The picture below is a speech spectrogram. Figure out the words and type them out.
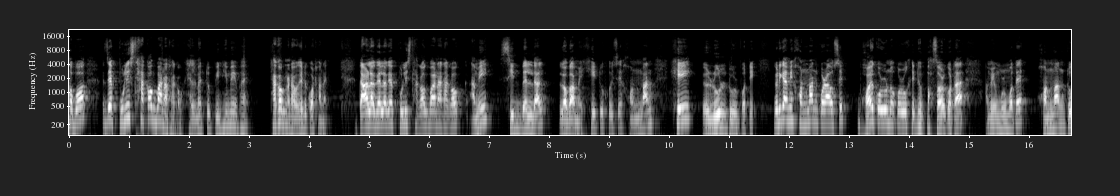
হ'ব যে পুলিচ থাকক বা নাথাকক হেলমেটটো পিন্ধিমেই ভাই। থাকক নাথাকক সেইটো কথা নাই। তাৰ লগে লগে পুলিচ থাকক বা নাথাকক আমি ছিট বেল্টডাল লগামেই। সেইটো হৈছে সন্মান সেই ৰুলটোৰ প্ৰতি। গতিকে আমি সন্মান কৰা উচিত ভয় কৰোঁ নকৰোঁ সেইটো পাছৰ কথা। আমি মোৰ মতে সন্মানটো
